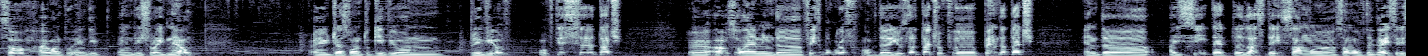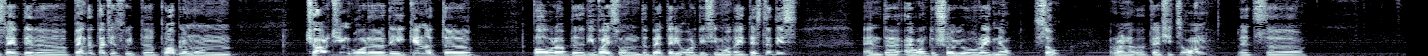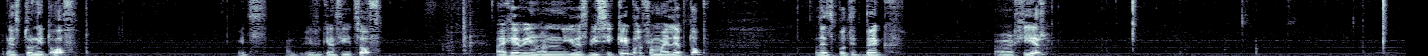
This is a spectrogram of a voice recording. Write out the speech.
So I want to end, it, end this right now. I just want to give you a preview of this uh, touch. Uh, also I am in the Facebook group of the user touch of uh, PandaTouch and uh, I see that last day some uh, some of the guys received their uh, PandaTouches with a problem on charging or uh, they cannot power up the device on the battery or DC mode. I tested this and I want to show you right now. So right now touch it's on. Let's uh, let's turn it off. It's as you can see it's off. I have it on USB-C cable from my laptop. Let's put it back uh, here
